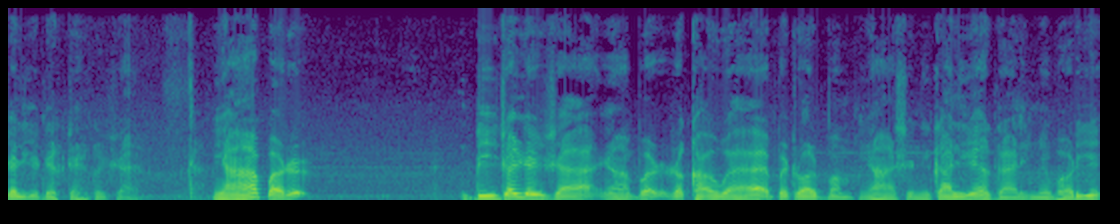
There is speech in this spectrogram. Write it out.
चलिए देखते हैं कैसा है। यहाँ पर डीजल जैसा यहाँ पर रखा हुआ है पेट्रोल पंप। यहाँ से निकालिए, गाड़ी में भरिए।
